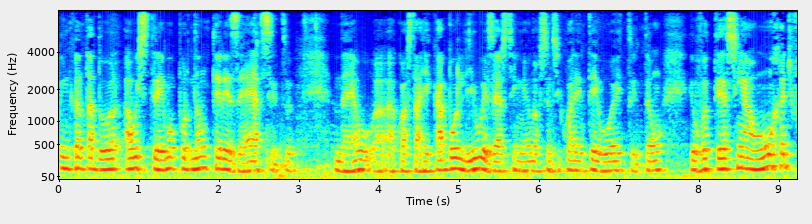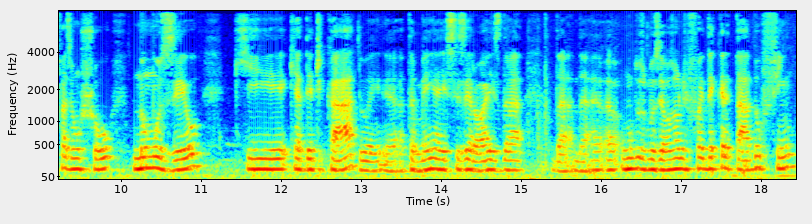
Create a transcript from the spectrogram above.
encantador ao extremo por não ter exército. Né? O, a Costa Rica aboliu o exército em 1948, então eu vou ter assim, a honra de fazer um show no museu que, que é dedicado eh, também a esses heróis da, da, da, eh, um dos museus onde foi decretado o fim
